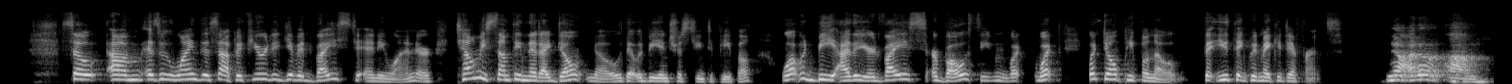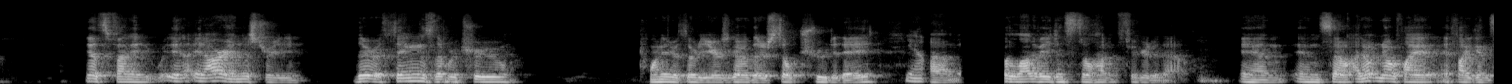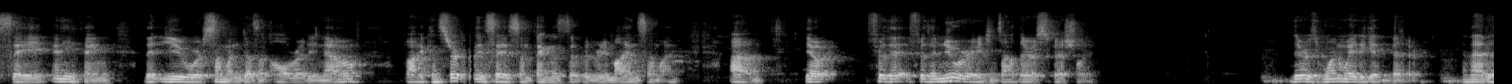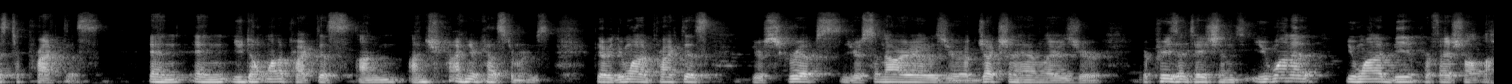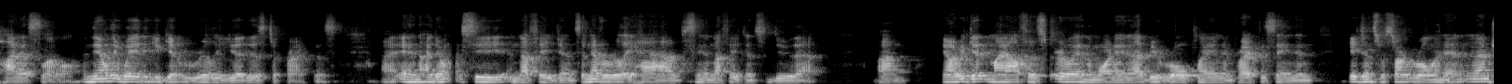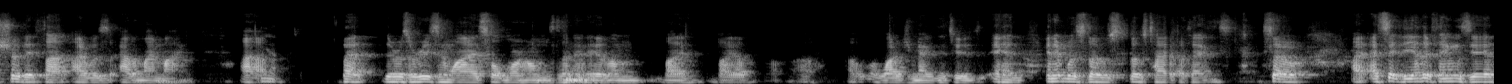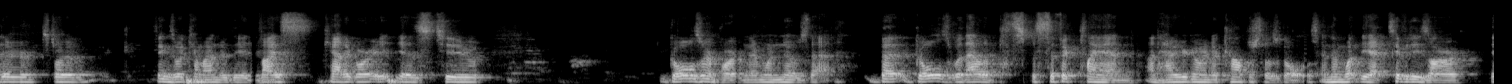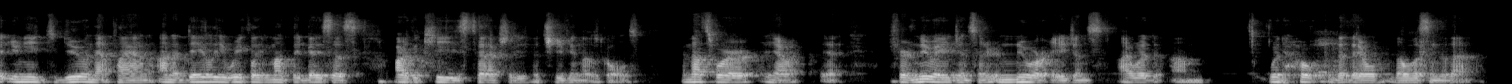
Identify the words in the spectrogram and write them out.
So, um, as we wind this up, if you were to give advice to anyone or tell me something that I don't know that would be interesting to people, what would be either your advice or both? Even what what what don't people know that you think would make a difference? Yeah, I don't. Um, yeah, it's funny. In, in our industry, there are things that were true 20 or 30 years ago that are still true today. Yeah. Um, but a lot of agents still haven't figured it out. And and so I don't know if I if I can say anything that you or someone doesn't already know, but I can certainly say some things that would remind someone. Um, you know, for the for the newer agents out there, especially, there is one way to get better, and that is to practice. And and you don't want to practice on on, on your customers. You know, you want to practice your scripts, your scenarios, your objection handlers, your your presentations. You want to you want to be a professional at the highest level, and the only way that you get really good is to practice. Uh, and I don't see enough agents. I never really have seen enough agents do that. Um, you know, I would get in my office early in the morning, and I'd be role playing and practicing, and agents would start rolling in, and I'm sure they thought I was out of my mind. Um, yeah. But there was a reason why I sold more homes than any of them by by a, a, a large magnitude, and and it was those those type of things. So I'd say the other things, the other sort of things would come under the advice category is to goals are important. Everyone knows that. But goals without a specific plan on how you're going to accomplish those goals, and then what the activities are that you need to do in that plan on a daily, weekly, monthly basis are the keys to actually achieving those goals. And that's where, you know, for new agents and newer agents, I would um, would hope that they'll they'll listen to that.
